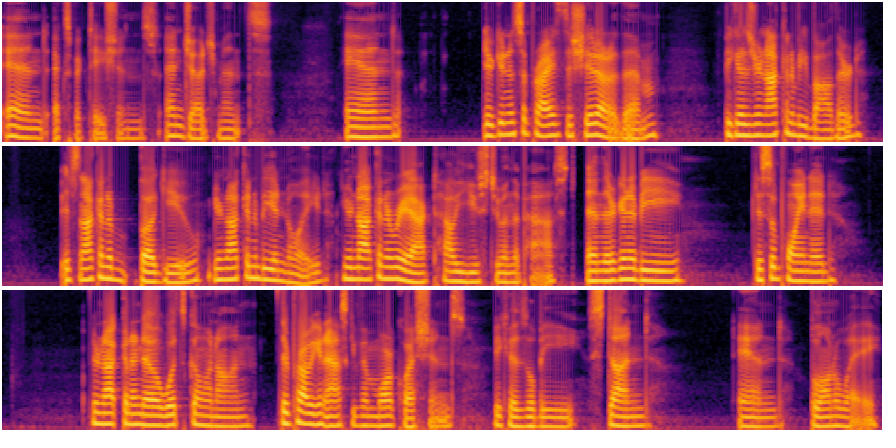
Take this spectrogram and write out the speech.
and expectations and judgments. And you're going to surprise the shit out of them because you're not going to be bothered. It's not going to bug you. You're not going to be annoyed. You're not going to react how you used to in the past. And they're going to be disappointed. They're not going to know what's going on. They're probably going to ask even more questions because they'll be stunned and blown away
